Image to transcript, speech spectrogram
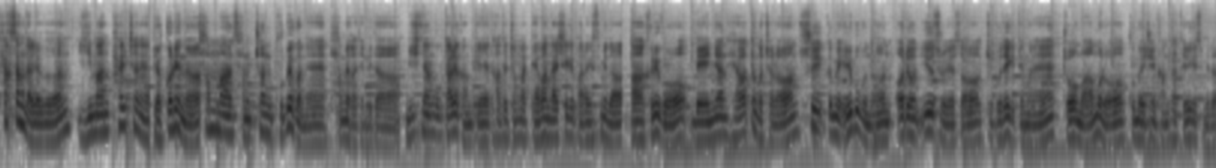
탁상 달력은 28,000원, 벽걸이는 33,900원에 판매가 됩니다. 미신 한국 달력과 함께 다들 정말 대박 나시길 바라겠습니다. 아 그리고 매년 해왔던 것처럼 수익금의 일부분은 어려운 이웃을 위해서 기부되기 때문에 좋은 마음으로 구매해주신 감사드리겠습니다.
